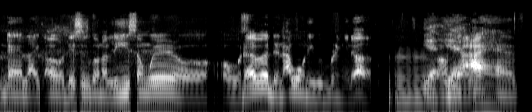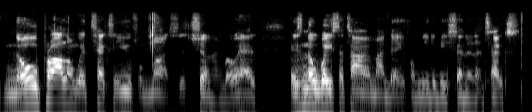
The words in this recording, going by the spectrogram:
that, like oh, this is gonna lead somewhere or or whatever, then I won't even bring it up. Mhm. Yeah, I mean, yeah. I have no problem with texting you for months. It's chilling, bro. It has, it's no waste of time in my day for me to be sending a text.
